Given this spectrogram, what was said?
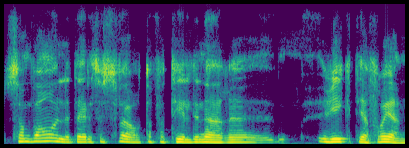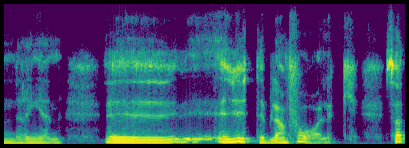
som vanligt är det så svårt att få till den här eh, riktiga förändringen eh, ute bland folk. Så att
